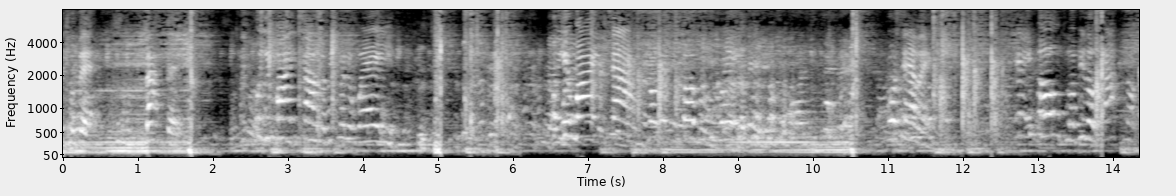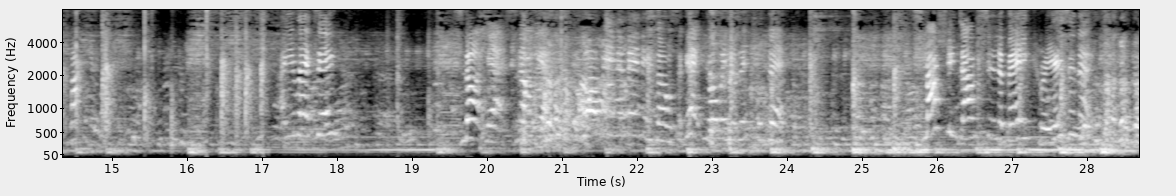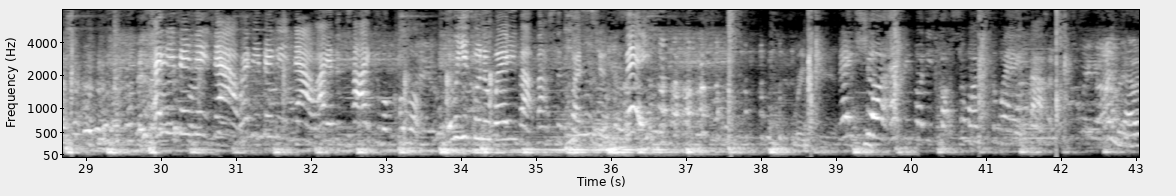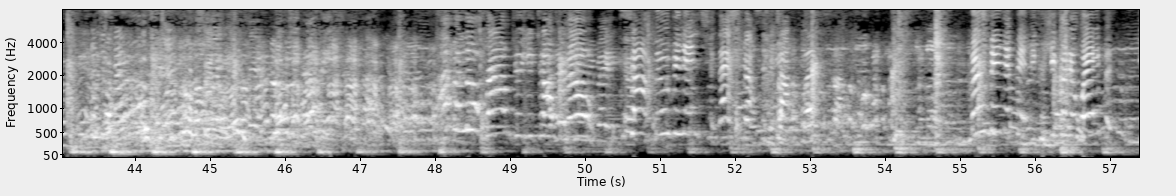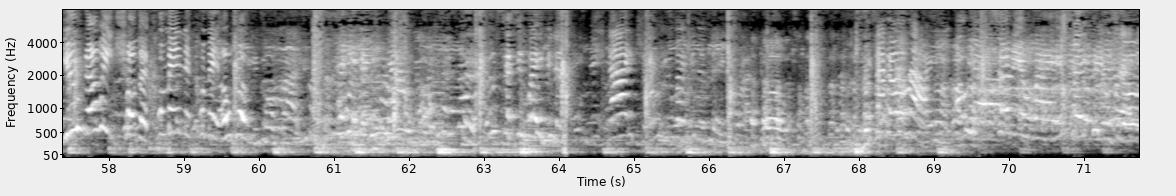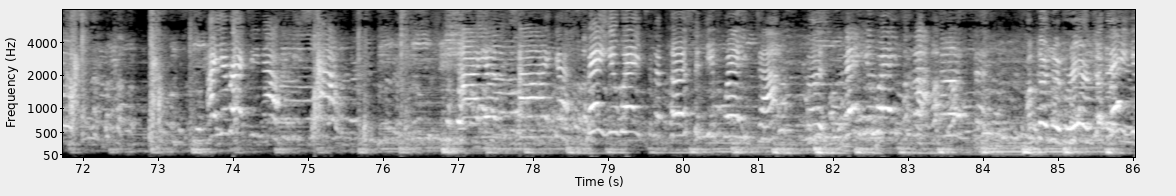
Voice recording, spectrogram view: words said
little bit. That's it. Put your white down or you're gonna wave. Put your white down. Don't let it when you're waving. Go Ellie. Get involved, lovey. Look, you've waved at. Make your way to that person. I'm going over here.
